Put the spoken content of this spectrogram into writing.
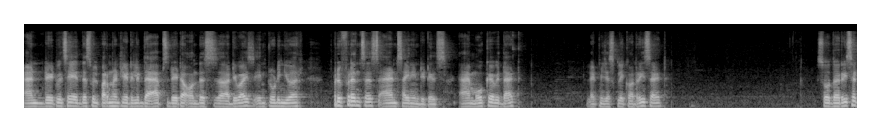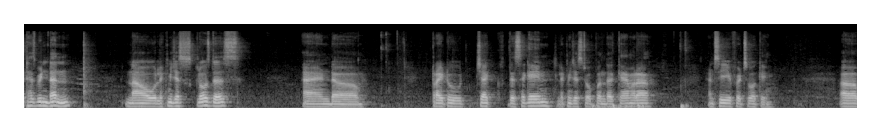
and it will say this will permanently delete the app's data on this uh, device including your preferences and sign in details. I am okay with that. Let me just click on reset. So the reset has been done. Now let me just close this and uh, try to check this again. Let me just open the camera and see if it's working. Uh,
